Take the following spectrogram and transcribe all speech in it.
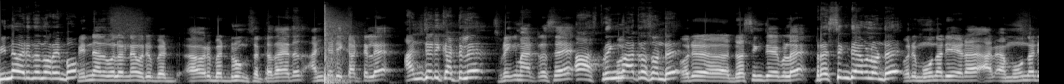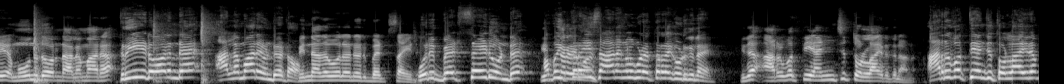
പിന്നെ വരുന്നെന്ന് പറയുമ്പോൾ പിന്നെ അതുപോലെ തന്നെ ഒരു ബെഡ് ഒരു ബെഡ്റൂം സെറ്റ് അതായത് അഞ്ചടി കട്ടിൽ അഞ്ചടി കട്ടിൽ സ്പ്രിംഗ് മാട്രസ് ആ സ്പ്രിംഗ് മാട്രസ് ഉണ്ട്. ഒരു ഡ്രസ്സിംഗ് ടേബിൾ ഡ്രസ്സിംഗ് ടേബിൾ ഉണ്ട്. ഒരു മൂന്നടിയുടെ മൂന്നടി മൂന്ന് ഡോറിന്റെ അലമാര. ത്രീ ഡോറിന്റെ അലമാര ഉണ്ട് കേട്ടോ. പിന്നെ അതുപോലെ തന്നെ ഒരു ബെഡ് സൈഡ് ഒരു ബെഡ് സൈഡും ഉണ്ട്. അപ്പൊ ഇത്രയും ഈ സാധനങ്ങൾ കൂടെ എത്ര കൊടുക്കുന്നത് ഇത് അറുപത്തി അഞ്ച് തൊള്ളായിരത്തിനാണ്. അറുപത്തി അഞ്ച് തൊള്ളായിരം.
